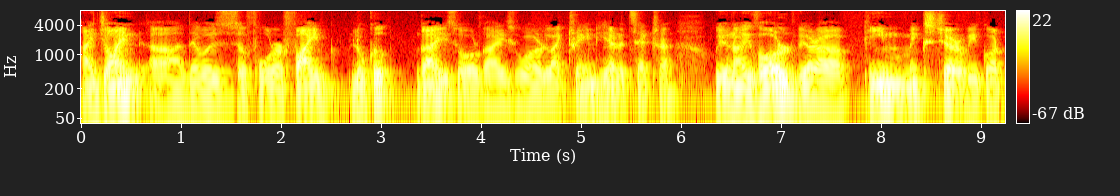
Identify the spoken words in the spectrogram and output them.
I joined. Uh, there was uh, four or five local guys or guys who are like trained here, etc. We are now evolved. We are a team mixture. We've got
